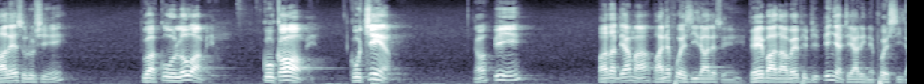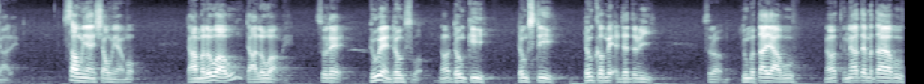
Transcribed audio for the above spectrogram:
ဘာလဲဆိုလို့ရှိရင် तू ကကိုလှုပ်ရမယ်ကိုကောင်းရမယ်ကိုကျင့်ရမယ်နော်ပြီးရင်ဘာသာတရားမှာဘာနဲ့ဖွဲ့စည်းထားလဲဆိုရင်ဘယ်ဘာသာပဲဖြစ်ဖြစ်ပညာတရားတွေနဲ့ဖွဲ့စည်းထားတယ်စောင့်ရန်ရှောင်ရန်ပေါ့ဒါမလုပ်ရဘူးဒါလုပ်ရမယ်ဆိုတော့ do and don'ts ပေါ့နော် don't kill don't steal don't commit adultery ဆိုတော့လူမတတ်ရဘူးနော်သူများတက်မတတ်ရဘူး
